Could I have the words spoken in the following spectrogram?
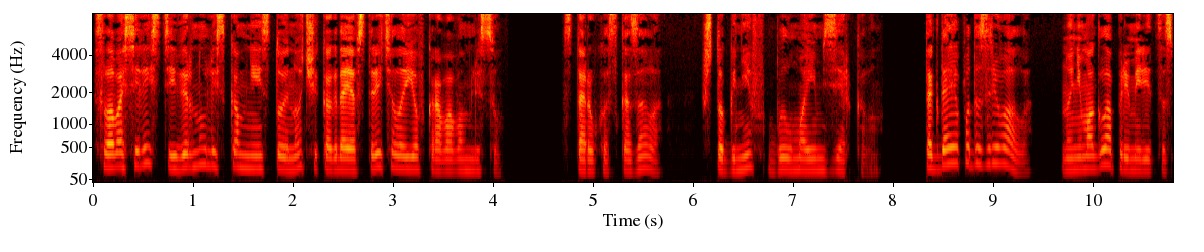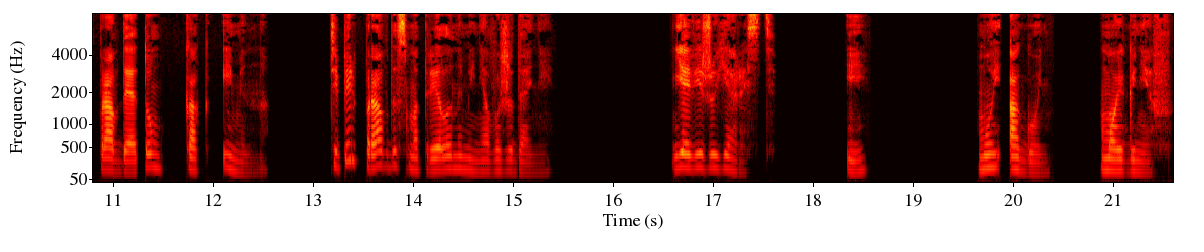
Слова Селестии вернулись ко мне из той ночи, когда я встретила ее в кровавом лесу. Старуха сказала, что гнев был моим зеркалом. Тогда я подозревала, но не могла примириться с правдой о том, как именно. Теперь правда смотрела на меня в ожидании. Я вижу ярость. И? Мой огонь, мой гнев.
